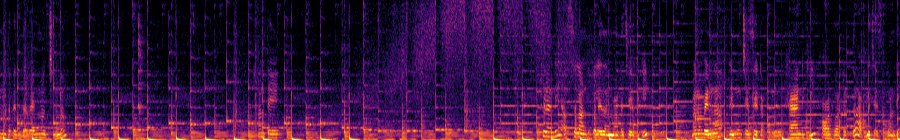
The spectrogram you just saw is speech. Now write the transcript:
ఎంత పెద్ద వెన్న వచ్చిందో. అంతే. చూడండి అస్సలు అంటుకోలేదన్నమాట చేతికి. మనం వెన్న రిమూవ్ చేసేటప్పుడు హ్యాండ్కి హాట్ వాటర్తో అప్లై చేసుకోండి.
